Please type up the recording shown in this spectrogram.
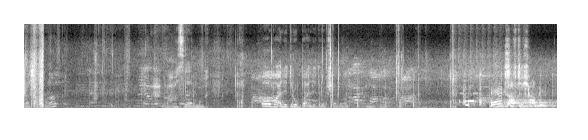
يا شباب راح اصير من اوه بقى الدروب بقى الدروب شباب Airdrop is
